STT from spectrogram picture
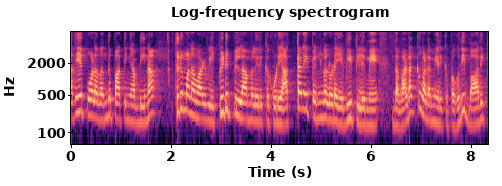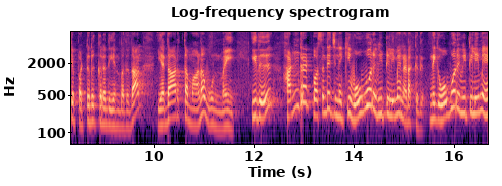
அதே போல வந்து பார்த்தீங்க அப்படின்னா திருமண வாழ்வில் பிடிப்பில்லாமல் இருக்கக்கூடிய அத்தனை பெண்களுடைய வீட்டிலுமே இந்த வடக்கு வடமேற்கு பகுதி பாதிக்கப்பட்டிருக்கிறது என்பதுதான் யதார்த்தமான உண்மை. இது ஹண்ட்ரட் பர்சன்டேஜ் இன்னைக்கு ஒவ்வொரு வீட்டிலையுமே நடக்குது. இன்னைக்கு ஒவ்வொரு வீட்டிலையுமே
